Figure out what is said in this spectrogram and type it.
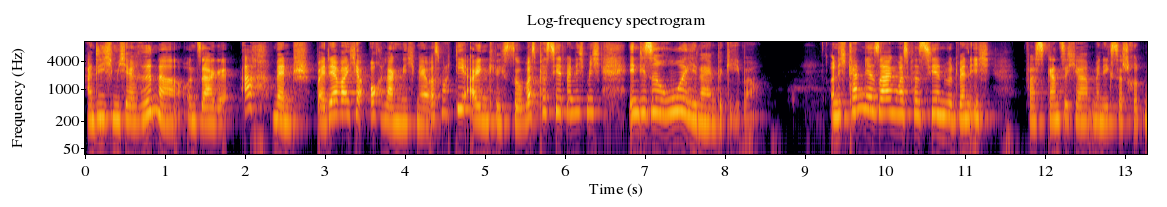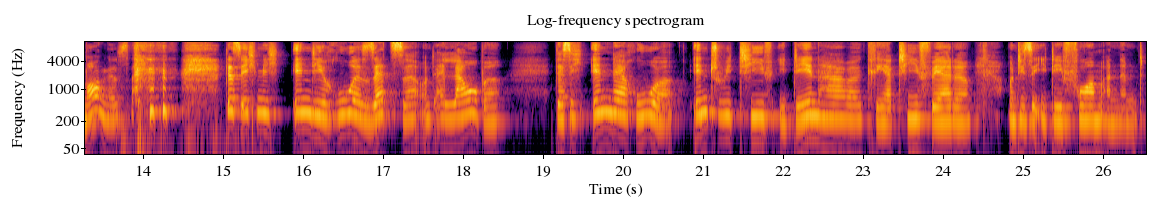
An die ich mich erinnere und sage, ach Mensch, bei der war ich ja auch lang nicht mehr. Was macht die eigentlich so? Was passiert, wenn ich mich in diese Ruhe hineinbegebe? Und ich kann dir sagen, was passieren wird, wenn ich, was ganz sicher mein nächster Schritt morgen ist, dass ich mich in die Ruhe setze und erlaube, dass ich in der Ruhe intuitiv Ideen habe, kreativ werde und diese Idee Form annimmt,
